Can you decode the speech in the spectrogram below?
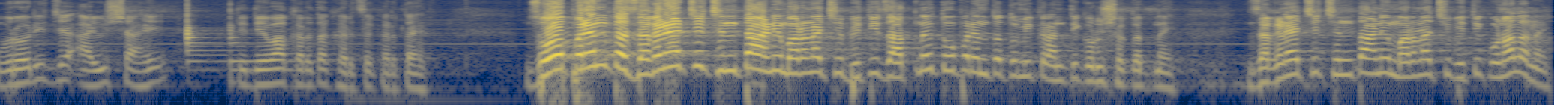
उर्वरित जे आयुष्य आहे ते देवाकरता खर्च करतायत. जोपर्यंत जगण्याची चिंता आणि मरणाची भीती जात नाही तोपर्यंत तुम्ही क्रांती करू शकत नाही. जगण्याची चिंता आणि मरणाची भीती कोणाला नाही?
